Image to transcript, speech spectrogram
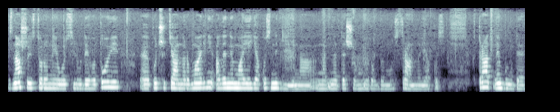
З нашої сторони ось люди готові, почуття нормальні, але немає якось надії на, на, на те, що ми робимо. Странно якось. Втрат не буде.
